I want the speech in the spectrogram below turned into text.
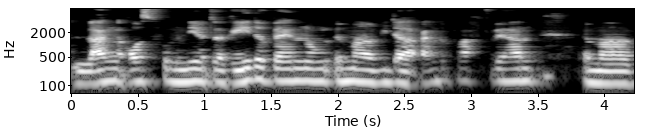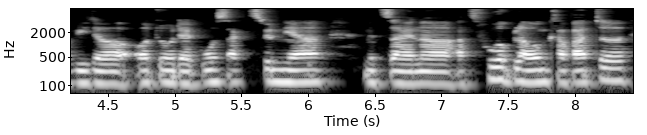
lang ausformulierte Redewendungen immer wieder angebracht werden. Immer wieder Otto, der Großaktionär, mit seiner azurblauen Krawatte,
